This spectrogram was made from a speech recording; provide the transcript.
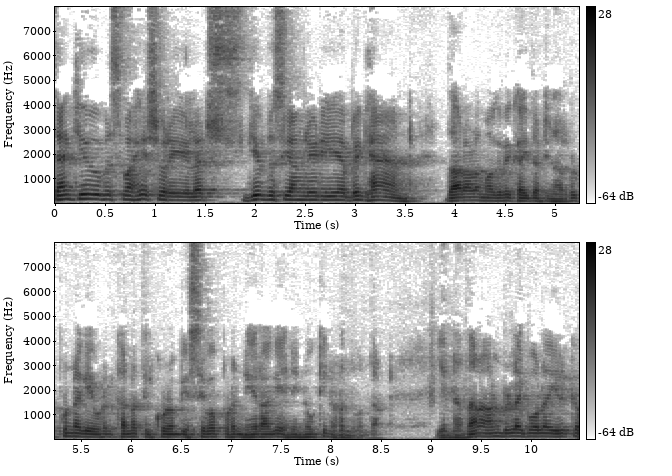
Thank you miss Maheswari let's give this young lady a big hand தாராளமாகவே கைதட்டினார்கள். புன்னகையுடன் கன்னத்தில் குழம்பிய சிவப்புடன் நேராக என்னை நோக்கி நடந்து வந்தான். என்னதான் ஆண் பிள்ளை போல இருக்க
